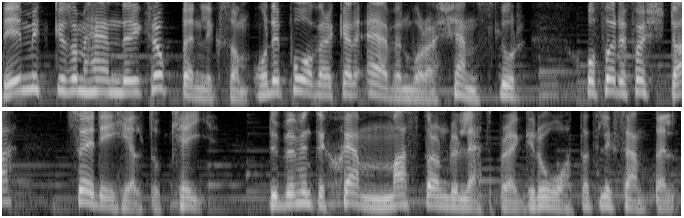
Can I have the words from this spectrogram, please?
Det är mycket som händer i kroppen liksom och det påverkar även våra känslor. Och för det första så är det helt okej. Okay. Du behöver inte skämmas för om du lätt börjar gråta till exempel.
